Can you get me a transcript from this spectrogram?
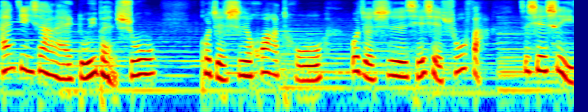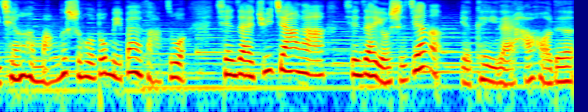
安静下来读一本书，或者是画图，或者是写写书法，这些是以前很忙的时候都没办法做，现在居家啦，现在有时间了，也可以来好好的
